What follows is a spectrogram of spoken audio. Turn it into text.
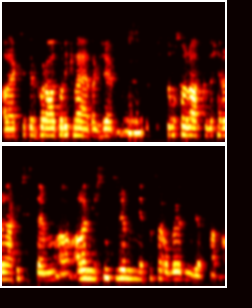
ale jak si ten chorál tolik ne, takže mm-hmm. to musel dát skutečně do nějakých systémů, ale myslím si, že něco se objevit může snadno.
